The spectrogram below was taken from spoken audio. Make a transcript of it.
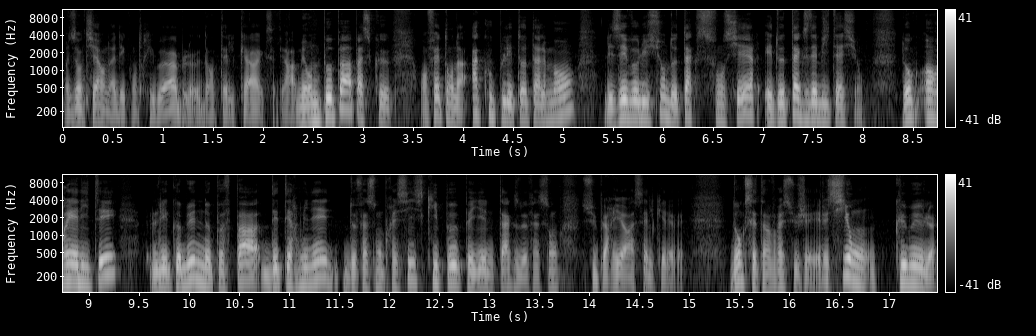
en disant tiens, on a des contribuables dans tel cas, etc. Mais on ne peut pas parce que, en fait, on a accouplé totalement les évolutions de taxes foncières et de taxes d'habitation. Donc, en réalité, les communes ne peuvent pas déterminer de façon précise qui peut payer une taxe de façon supérieure à celle qu'elle avait. Donc, c'est un vrai sujet. Et si on cumule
